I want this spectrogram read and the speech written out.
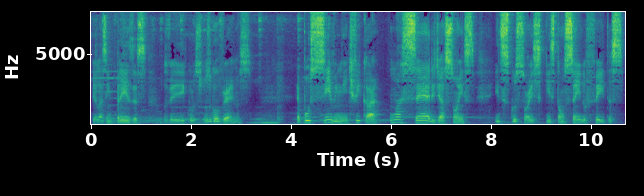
pelas empresas, os veículos, os governos. É possível identificar uma série de ações e discussões que estão sendo feitas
